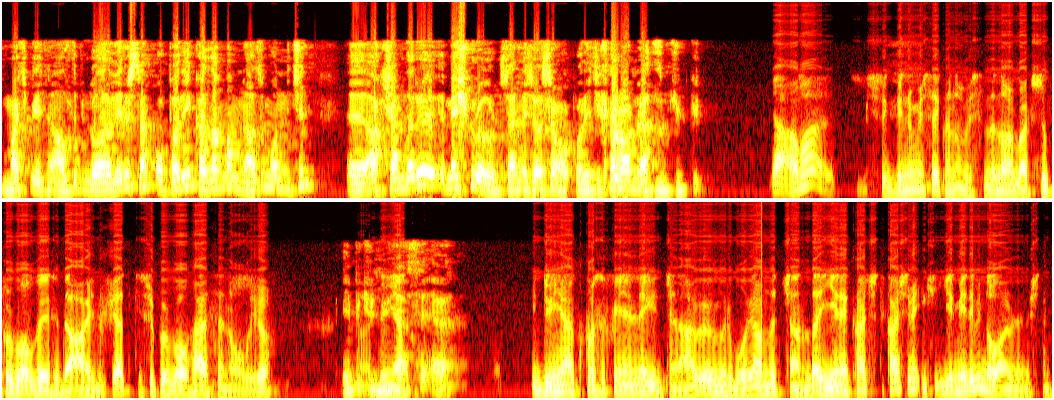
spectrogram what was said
maç biletine 6000 dolar verirsem o parayı kazanmam lazım. Onun için e, akşamları meşgul olurum. Seninle çalışamam. Parayı çıkarmam lazım çünkü. Ya ama işte günümüz ekonomisinde normal bak Super Bowl bileti de aynı fiyat ki Super Bowl her sene oluyor. E, bütün Dünya- dünyası evet. Dünya Kupası finaline gideceksin abi ömür boyu anlatacaksın da yine kaç kaç demek 27 bin dolar mı demiştin?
